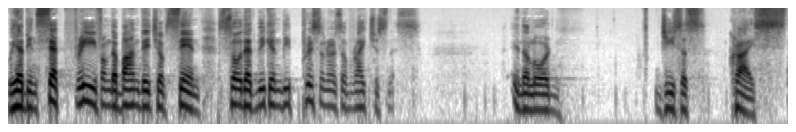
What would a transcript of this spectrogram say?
We have been set free from the bondage of sin so that we can be prisoners of righteousness in the Lord Jesus Christ.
